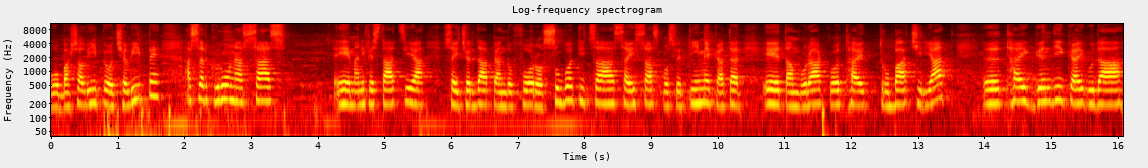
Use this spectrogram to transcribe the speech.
o bašalipe, o ćelipe, a sar kruna sas e, manifestacija sa i čerdape andoforo Subotica, sa i sas posvetime katar e tamburako, taj trubači rjat, e, taj gndi kaj guda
